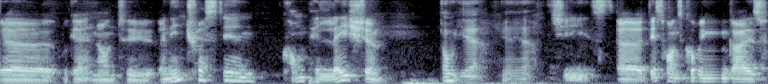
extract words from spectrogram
uh, we're getting on to an interesting compilation. Oh yeah, yeah, yeah. Jeez. Uh, this one's coming, guys,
